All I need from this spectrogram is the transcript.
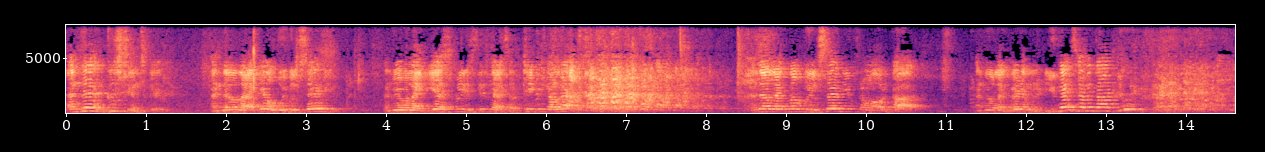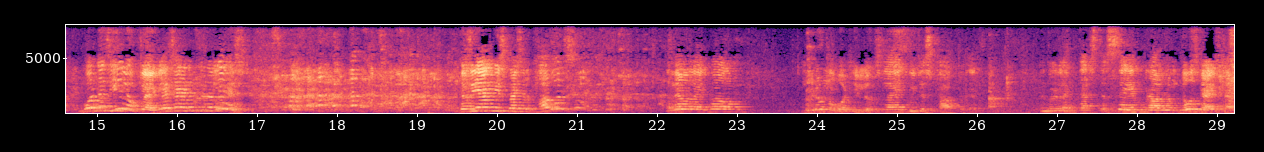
And then Christians came, and they were like, yo, we will save you. And we were like, yes, please, these guys are kicking our ass. and they were like, well, we'll save you from our God. And we were like, wait a minute, you guys have a God too? What does he look like? Let's add him to the list. Does he have any special powers? And they were like, well, we don't know what he looks like, we just talked to him. And we were like, that's the same problem those guys have.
